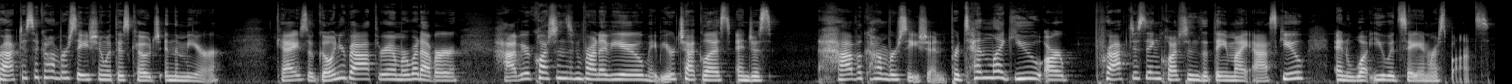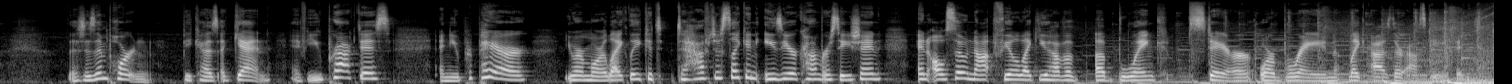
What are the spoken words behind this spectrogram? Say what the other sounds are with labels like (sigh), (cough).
practice a conversation with this coach in the mirror. Okay, so go in your bathroom or whatever, have your questions in front of you, maybe your checklist, and just have a conversation. Pretend like you are practicing questions that they might ask you and what you would say in response. This is important because, again, if you practice and you prepare, you are more likely to have just like an easier conversation and also not feel like you have a, a blank stare or brain like as they're asking you things.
